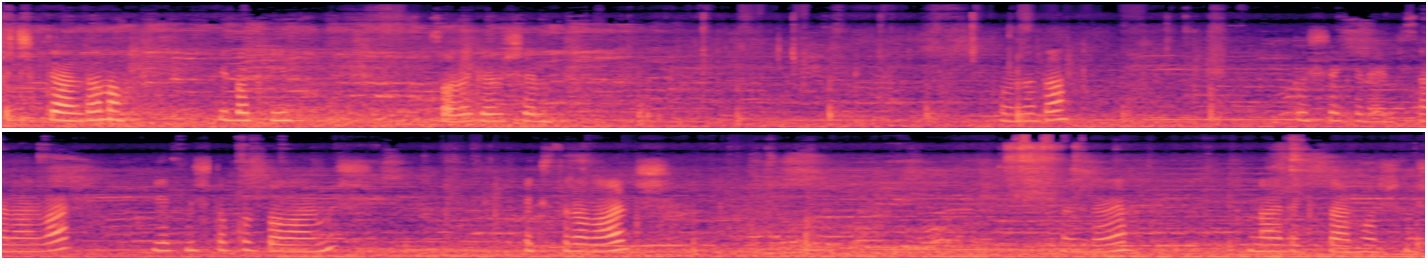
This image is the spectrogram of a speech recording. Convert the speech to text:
küçük geldi ama bir bakayım. Sonra görüşelim. Burada da bu şekilde elbiseler var. 79 dolarmış. Extra large. Böyle. Bunlar da güzel, hoşmuş.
